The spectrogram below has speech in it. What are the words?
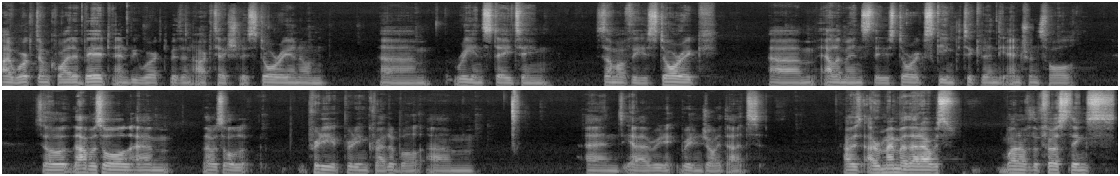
i worked on quite a bit and we worked with an architectural historian on um, reinstating some of the historic um, elements the historic scheme particularly in the entrance hall. So that was all um, that was all pretty pretty incredible um, and yeah, I really really enjoyed that. I was I remember that I was one of the first things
